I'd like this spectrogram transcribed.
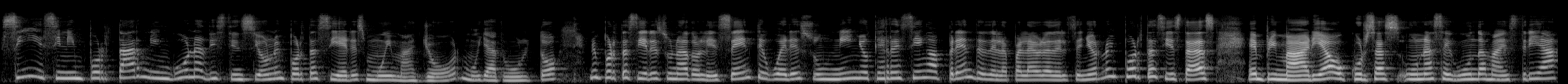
Sí, sin importar ninguna distinción, no importa si eres muy mayor, muy adulto, no importa si eres un adolescente o eres un niño que recién aprende de la palabra del Señor, no importa si estás en primaria o cursas una segunda maestría,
